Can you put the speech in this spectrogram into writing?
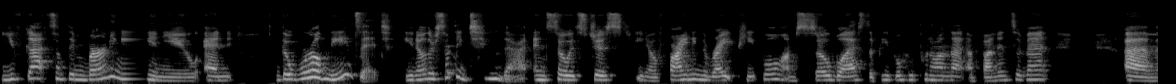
you've got something burning in you and the world needs it you know there's something to that and so it's just you know finding the right people i'm so blessed the people who put on that abundance event um,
